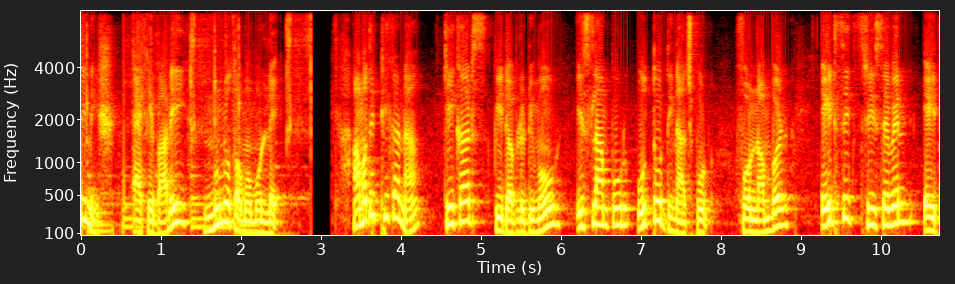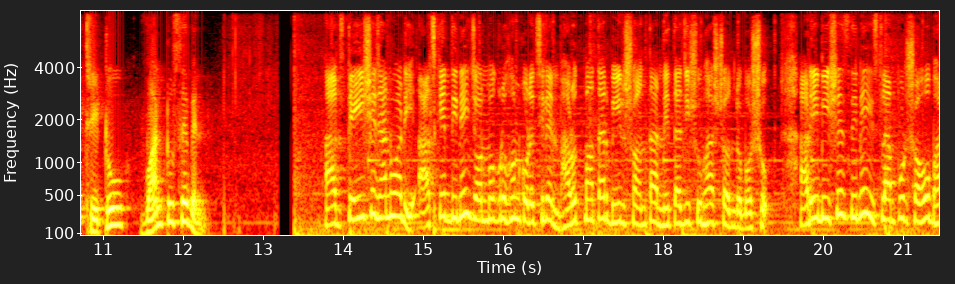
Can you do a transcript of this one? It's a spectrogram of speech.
জিনিস একেবারেই ন্যূনতম মূল্যে। আমাদের ঠিকানা কেকার্স পিডব্লিউডি মোড় Islampur, Uttar Dinajpur. Phone number eight six three seven eight three two one two seven আজ তেইশে জানুয়ারি, আজকের দিনেই জন্মগ্রহণ করেছিলেন ভারত মাতার বীর সন্তান নেতাজি সুভাষচন্দ্র বসু। আর এই বিশেষ দিনে ইসলামপুর সহ ভারত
